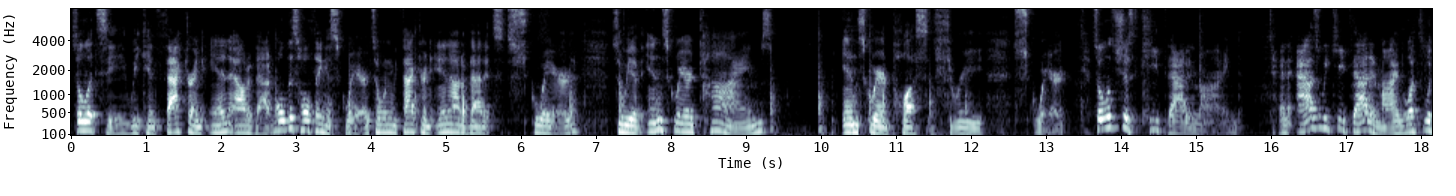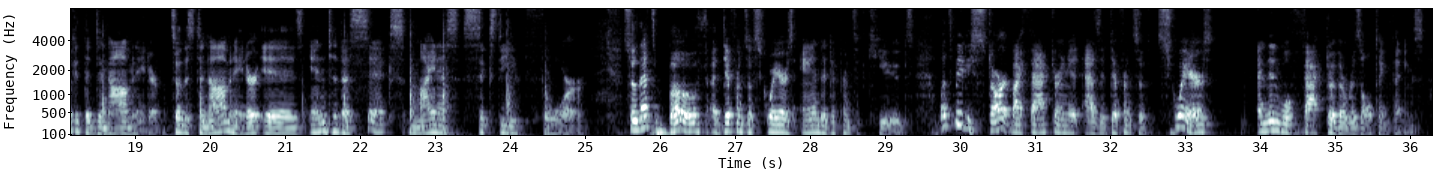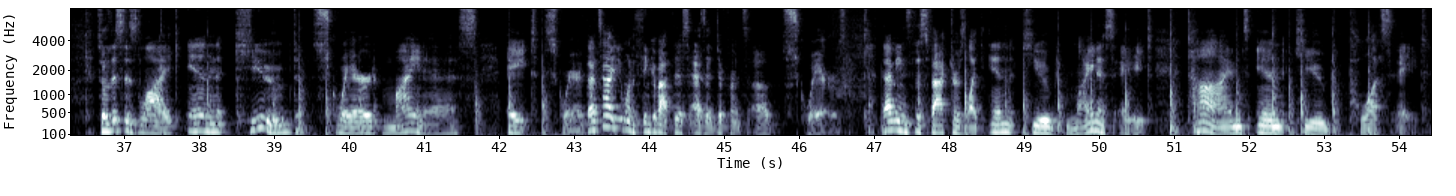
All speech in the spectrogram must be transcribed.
So let's see, we can factor an n out of that. Well, this whole thing is squared. So when we factor an n out of that, it's squared. So we have n squared times n squared plus 3 squared. So let's just keep that in mind. And as we keep that in mind, let's look at the denominator. So this denominator is n to the 6 minus 64. So that's both a difference of squares and a difference of cubes. Let's maybe start by factoring it as a difference of squares, and then we'll factor the resulting things. So this is like n cubed squared minus 8 squared. That's how you want to think about this as a difference of squares. That means this factor is like n cubed minus 8 times n cubed plus 8.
